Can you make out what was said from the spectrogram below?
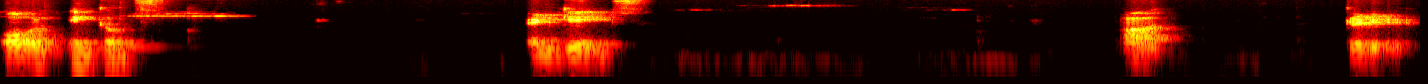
All incomes and gains are credited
